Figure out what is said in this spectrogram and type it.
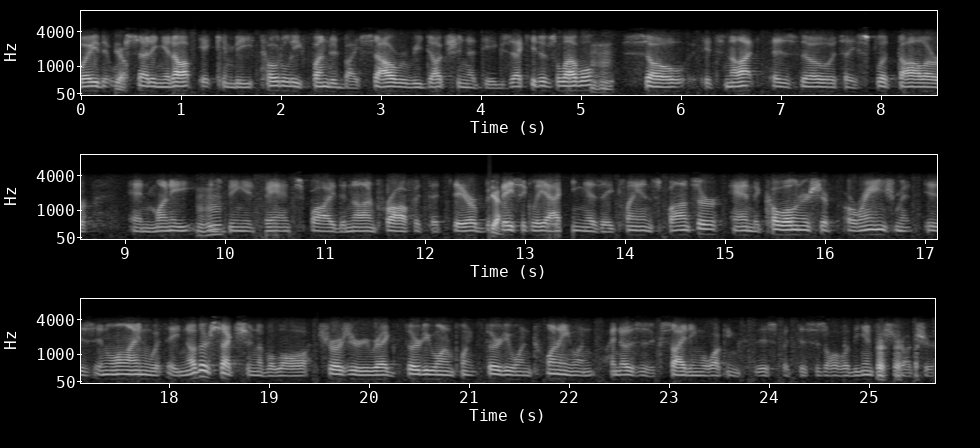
way that we're Yep. setting it up, it can be totally funded by salary reduction at the executives level. Mhm. So it's not as though it's a split dollar and money Mhm. is being advanced by the nonprofit that they're Yeah. basically acting as a plan sponsor and the co-ownership arrangement is in line with another section of the law treasury reg 31.3121 i know this is exciting walking through this but this is all of the infrastructure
